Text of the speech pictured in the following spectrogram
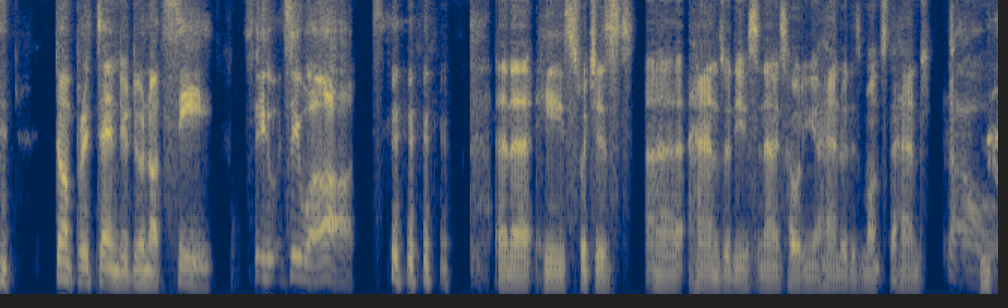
Don't pretend you do not see. see see what? and uh, he switches uh, hands with you, so now he's holding your hand with his monster hand. Oh.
